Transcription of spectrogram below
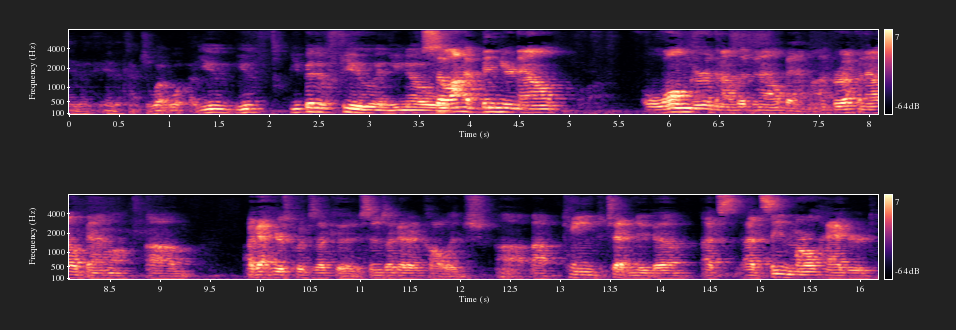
in the in the country? What, what you you've you've been to a few and you know. So I have been here now longer than I lived in Alabama. I grew up in Alabama. Um, I got here as quick as I could. As soon as I got out of college, uh, I came to Chattanooga. I'd, I'd seen Merle Haggard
